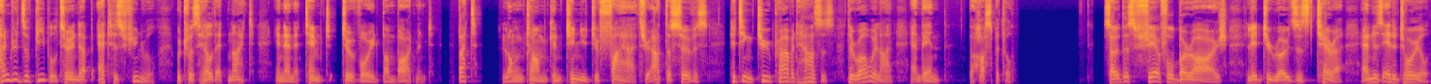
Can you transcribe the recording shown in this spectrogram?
Hundreds of people turned up at his funeral, which was held at night in an attempt to avoid bombardment. But Long Tom continued to fire throughout the service, hitting two private houses, the railway line, and then the hospital. So this fearful barrage led to Rhodes's terror and his editorial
